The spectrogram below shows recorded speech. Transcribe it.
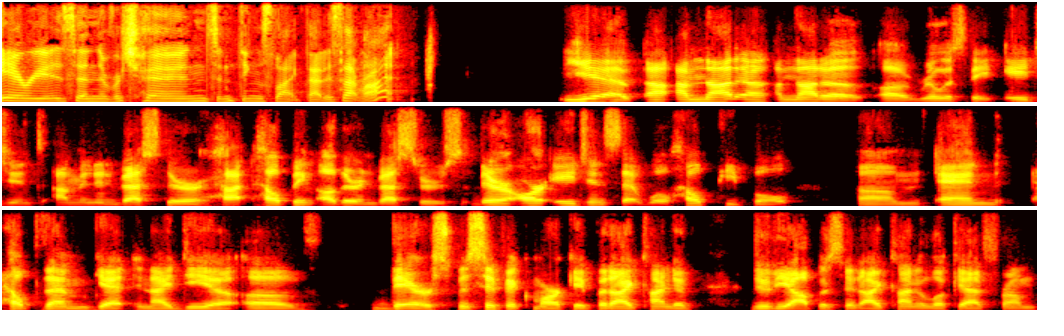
areas and the returns and things like that. Is that right? Yeah, I'm not. A, I'm not a, a, real estate agent. I'm an investor ha- helping other investors. There are agents that will help people um, and help them get an idea of their specific market. But I kind of do the opposite. I kind of look at from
